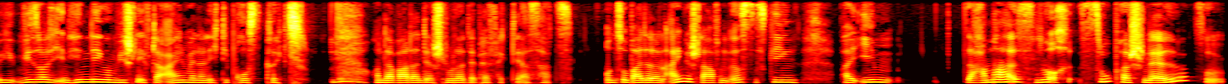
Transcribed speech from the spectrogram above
wie, wie soll ich ihn hinlegen und wie schläft er ein, wenn er nicht die Brust kriegt? Und da war dann der Schnuller der perfekte Ersatz. Und sobald er dann eingeschlafen ist, das ging bei ihm damals noch super schnell, so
